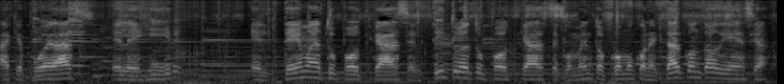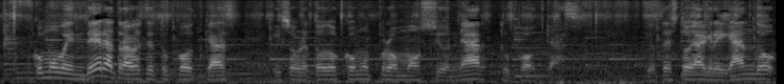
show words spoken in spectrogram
a que puedas elegir el tema de tu podcast, el título de tu podcast, te comento cómo conectar con tu audiencia, cómo vender a través de tu podcast y sobre todo cómo promocionar tu podcast. Yo te estoy agregando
